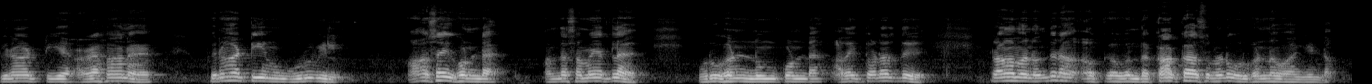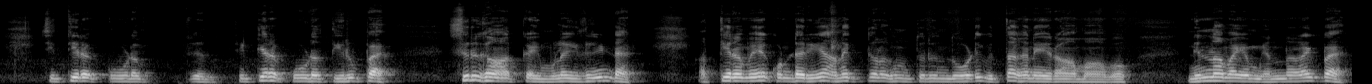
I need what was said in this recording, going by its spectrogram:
பிராட்டிய அழகான பிராட்டியின் உருவில் ஆசை கொண்ட அந்த சமயத்தில் உருகண்ணும் கொண்ட அதை தொடர்ந்து ராமன் வந்து இந்த காக்காசுனோட ஒரு கண்ணை வாங்கிட்டான். சித்திரக்கூட சித்திரக்கூட திருப்ப சிறுகாக்கை முளை தீண்ட அத்திரமே கொண்டறிய அனைத்துலகும் திருந்தோடி வித்தகனே ராமாவோ நின்னபயம் என்றழைப்ப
